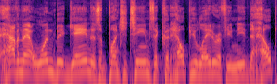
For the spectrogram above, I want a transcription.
Having that one big game, there's a bunch of teams that could help you later if you need the help.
